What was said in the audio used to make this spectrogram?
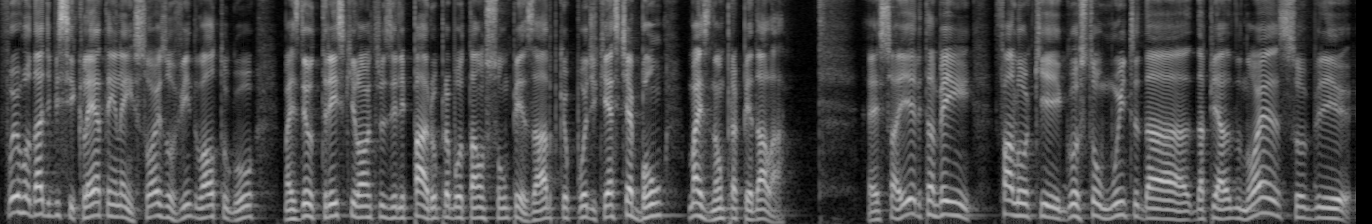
foi rodar de bicicleta em Lençóis ouvindo alto gol, mas deu 3 km e ele parou para botar um som pesado, porque o podcast é bom, mas não para pedalar. É isso aí, ele também falou que gostou muito da, da piada do Noia sobre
